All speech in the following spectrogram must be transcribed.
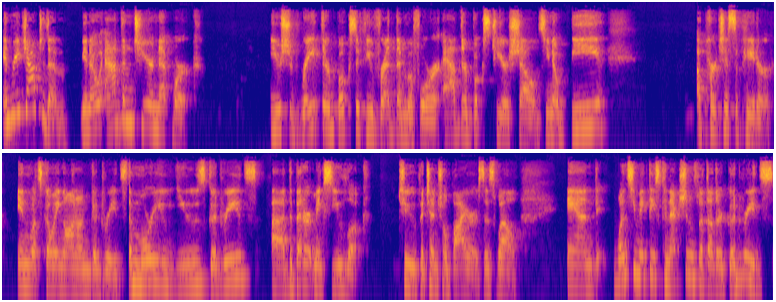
and reach out to them you know add them to your network you should rate their books if you've read them before or add their books to your shelves. You know be a participator in what's going on on goodreads. The more you use goodreads uh, the better it makes you look to potential buyers as well. And once you make these connections with other goodreads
